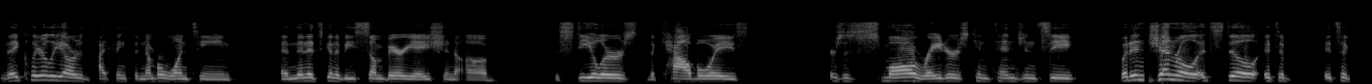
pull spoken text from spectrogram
they clearly are, I think, the number one team. And then it's going to be some variation of the Steelers, the Cowboys. There's a small Raiders contingency, but in general, it's still it's a it's a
